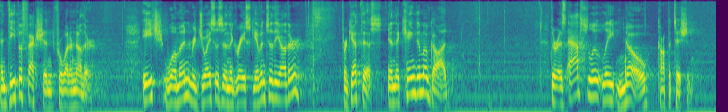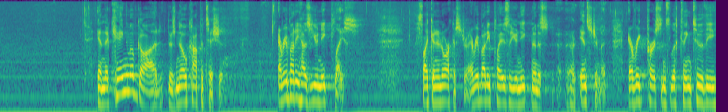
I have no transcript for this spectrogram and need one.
and deep affection for one another. Each woman rejoices in the grace given to the other. Forget this in the kingdom of God, there is absolutely no competition. In the kingdom of God, there's no competition. Everybody has a unique place. It's like in an orchestra. Everybody plays a unique uh, instrument. Every person's listening to the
